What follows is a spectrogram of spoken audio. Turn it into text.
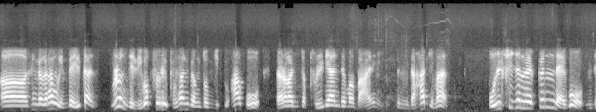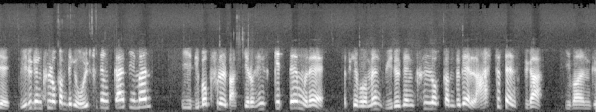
어. 어, 생각을 하고 있는데 일단 물론 이제 리버풀이 부상 병동기도 하고 여러 가지 좀 불리한 점은 많이 있습니다. 하지만 올 시즌을 끝내고 이제 위르겐 클롭 감독이 올 시즌까지만 이 리버풀을 맡기로 했기 때문에 어떻게 보면 위르겐 클롭 감독의 last dance가 이번 그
